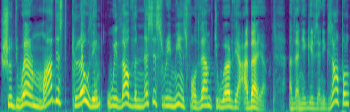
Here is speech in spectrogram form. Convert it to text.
should wear modest clothing without the necessary means for them to wear the abaya. And then he gives an example.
